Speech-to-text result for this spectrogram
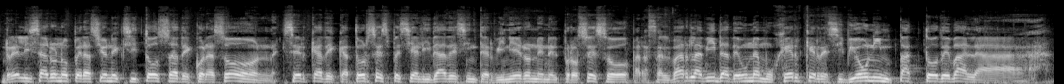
Realizaron operación exitosa de corazón. Cerca de 14 especialidades intervinieron en el proceso para salvar la vida de una mujer que recibió un impacto de bala.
